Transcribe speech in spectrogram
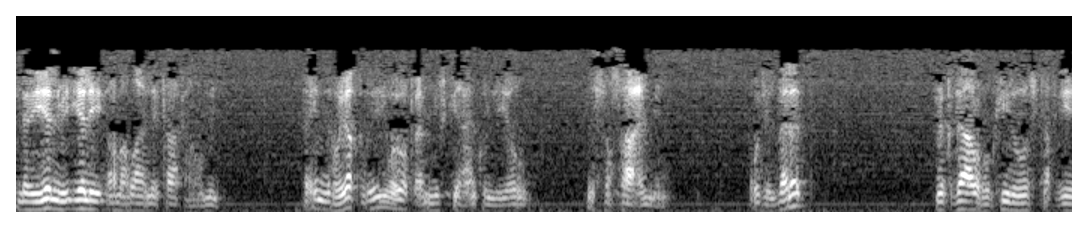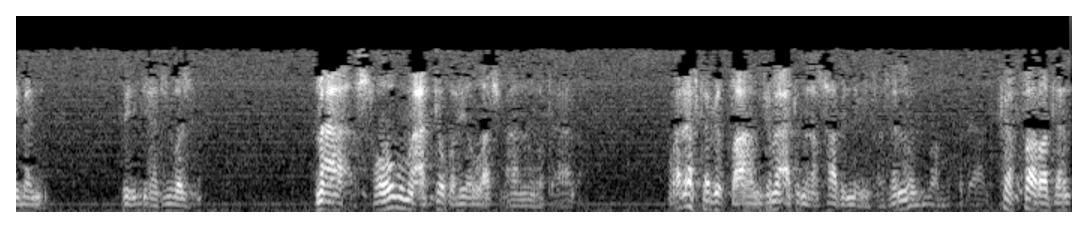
الذي يلي, يلي رمضان الذي تركه منه. فإنه يقضي ويطعم المسكين عن كل يوم نصف صاع من قوت البلد مقداره كيلو ونصف تقريبا في جهة الوزن مع الصوم ومع التوبة إلى الله سبحانه وتعالى. والأفتى بالطعام جماعة من أصحاب النبي صلى الله عليه وسلم كفارة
